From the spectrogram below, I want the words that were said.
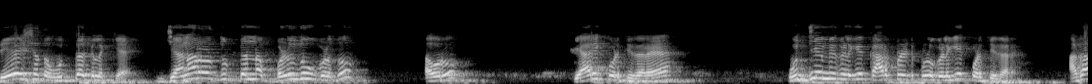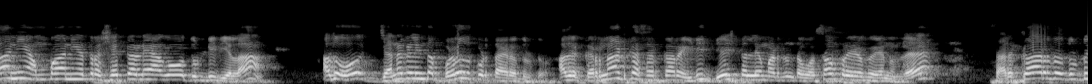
ದೇಶದ ಉದ್ದಗಲಕ್ಕೆ ಜನರ ದುಡ್ಡನ್ನು ಬಳಿದು ಬಳಿದು ಅವರು ಯಾರಿಗೆ ಕೊಡ್ತಿದ್ದಾರೆ? ಉದ್ಯಮಿಗಳಿಗೆ, ಕಾರ್ಪೊರೇಟ್ ಕುಳುಗಳಿಗೆ ಕೊಡ್ತಿದ್ದಾರೆ. ಅದಾನಿ ಅಂಬಾನಿ ಹತ್ರ ಶೇಖರಣೆ ಆಗೋ ದುಡ್ಡಿದೆಯಲ್ಲ, ಅದು ಜನಗಳಿಂದ ಬಳದು ಕೊಡ್ತಾ ಇರೋ ದುಡ್ಡು. ಆದರೆ ಕರ್ನಾಟಕ ಸರ್ಕಾರ ಇಡೀ ದೇಶದಲ್ಲೇ ಮಾಡಿದಂಥ ಹೊಸ ಪ್ರಯೋಗ ಏನಂದರೆ, ಸರ್ಕಾರದ ದುಡ್ಡು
